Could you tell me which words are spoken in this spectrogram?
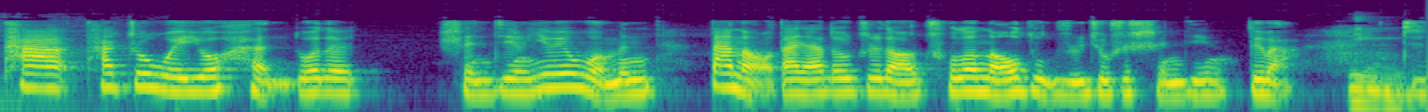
它它周围有很多的神经，因为我们大脑大家都知道，除了脑组织就是神经，对吧？嗯，就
